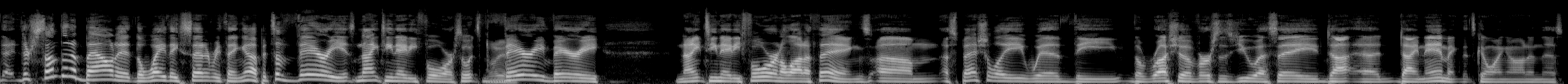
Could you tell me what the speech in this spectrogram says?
th- there's something about it the way they set everything up. It's a very it's 1984, so it's Oh, yeah. very very 1984 and a lot of things, um, especially with the the Russia versus USA di- uh, dynamic that's going on in this.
